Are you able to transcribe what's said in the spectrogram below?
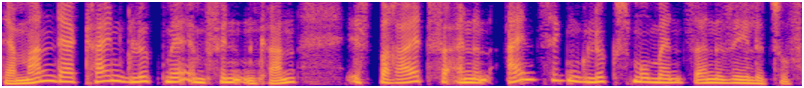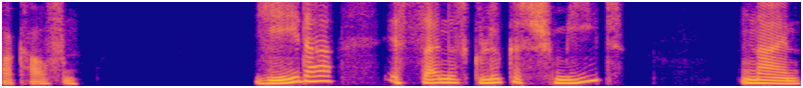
Der Mann, der kein Glück mehr empfinden kann, ist bereit, für einen einzigen Glücksmoment seine Seele zu verkaufen. Jeder ist seines Glückes Schmied? Nein,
